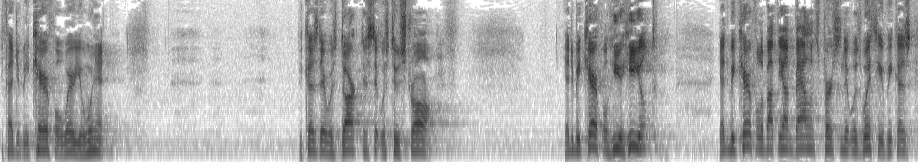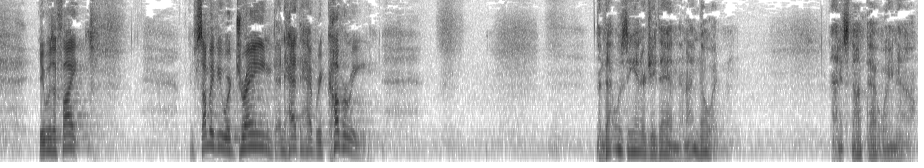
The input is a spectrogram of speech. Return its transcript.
You've had to be careful where you went because there was darkness that was too strong. You had to be careful who you healed. You had to be careful about the unbalanced person that was with you because it was a fight. And some of you were drained and had to have recovery. And that was the energy then, and I know it. And it's not that way now.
